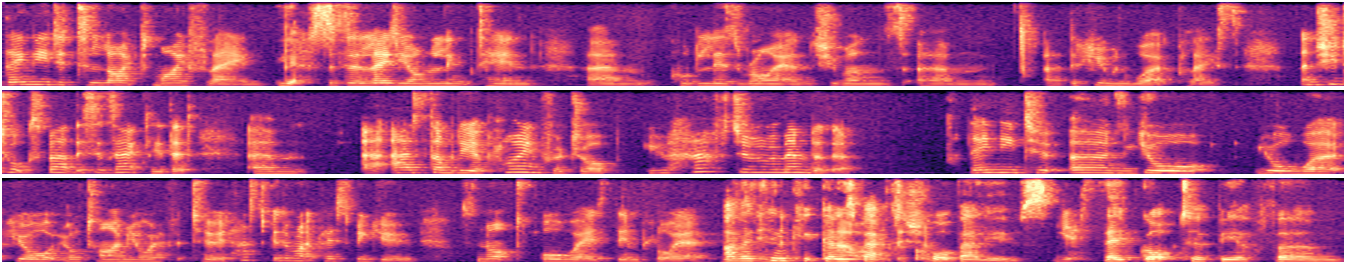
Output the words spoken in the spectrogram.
they needed to light my flame. Yes. There's a lady on LinkedIn um, called Liz Ryan. She runs um, uh, the Human Workplace, and she talks about this exactly that um, as somebody applying for a job, you have to remember that they need to earn your your work, your your time, your effort too. It has to be the right place for you. It's not always the employer. Who's And I in think it goes back position. to core values. Yes. They've got to be a firm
